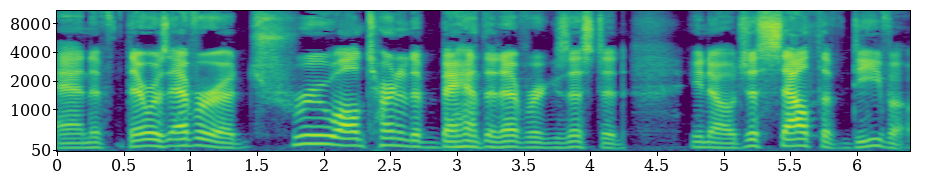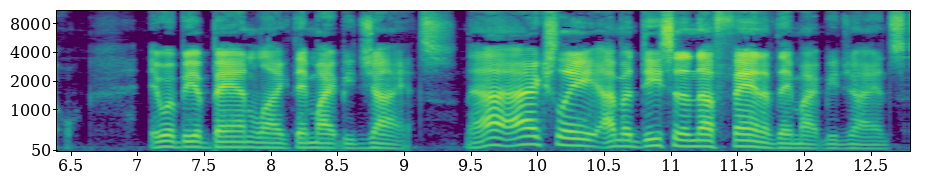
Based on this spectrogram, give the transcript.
And if there was ever a true alternative band that ever existed, you know, just south of Devo, it would be a band like They Might Be Giants. Now, I actually, I'm a decent enough fan of They Might Be Giants.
